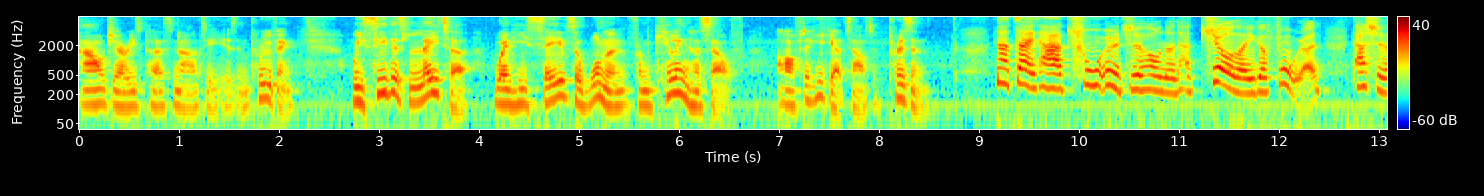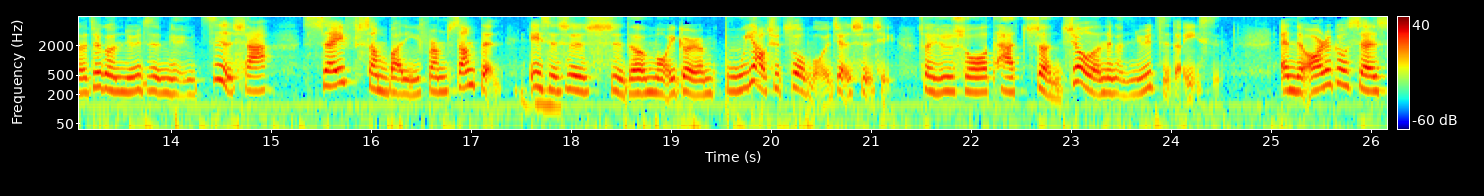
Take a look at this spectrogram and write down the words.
how Jerry's personality is improving. We see this later when he saves a woman from killing herself after he gets out of prison. 那在他出狱之后呢，他救了一个妇人，他使得这个女子免于自杀。Save somebody from something，意思是使得某一个人不要去做某一件事情，所以就是说他拯救了那个女子的意思。And the article says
